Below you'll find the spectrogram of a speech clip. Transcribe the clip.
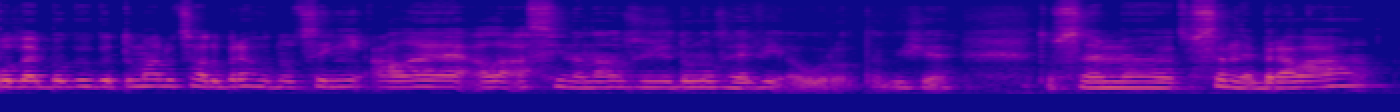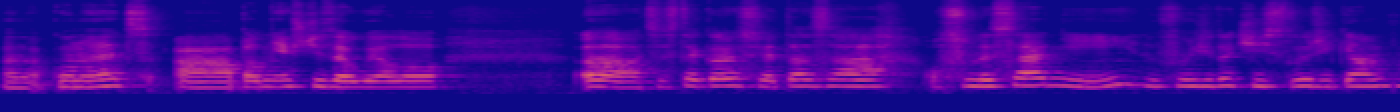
Podle BGG to má docela dobré hodnocení, ale, ale asi na nás je to moc heavy euro, takže to jsem, to jsem nebrala a nakonec. A pak mě ještě zaujalo cesta kolem světa za 80 dní. Doufám, že to číslo říkám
